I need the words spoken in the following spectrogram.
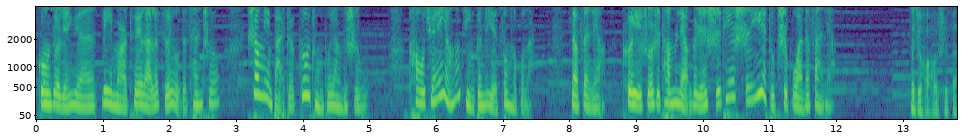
工作人员立马推来了所有的餐车，上面摆着各种各样的食物，烤全羊紧跟着也送了过来，那分量可以说是他们两个人十天十夜都吃不完的饭量。那就好好吃饭。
